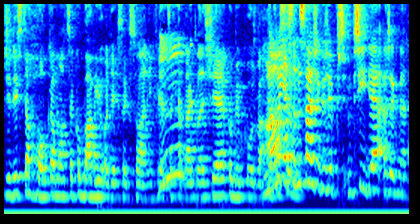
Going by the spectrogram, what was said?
že když ta holka moc jako baví o těch sexuálních věcech a takhle, že je jako by kurva. A Mm. No, já se- jsem myslela, že, jako, že při- přijde a řekne,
